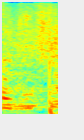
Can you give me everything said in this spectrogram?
Thank you.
